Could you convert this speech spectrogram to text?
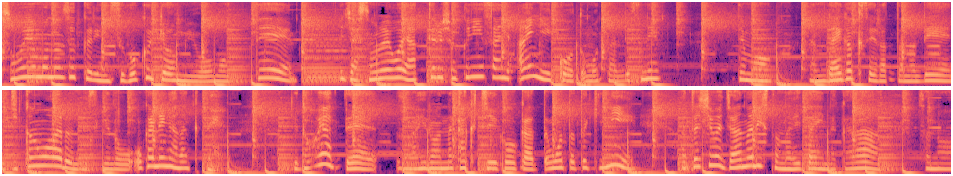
そういうものづくりにすごく興味を持ってじゃあそれをやってる職人さんに会いに行こうと思ったんですねでも大学生だったので時間はあるんですけどお金がなくてでどうやってそのいろんな各地行こうかって思った時に私はジャーナリストになりたいんだからその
